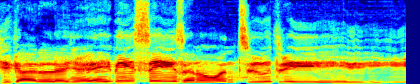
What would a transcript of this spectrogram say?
you gotta learn your ABCs and one, two, three.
